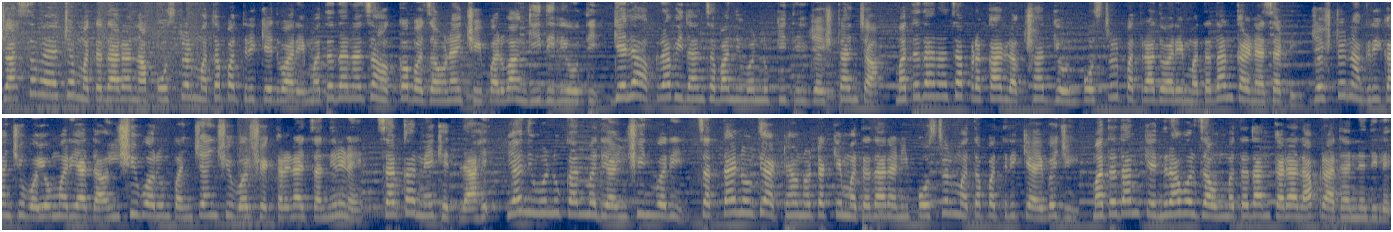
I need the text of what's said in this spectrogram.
जास्त वयाच्या मतदारांना पोस्टल मतपत्रिकेद्वारे मतदानाचा हक्क बजावण्याची परवानगी दिली होती. गेल्या अकरा विधानसभा निवडणुकीतील ज्येष्ठांच्या मतदानाचा प्रकार लक्षात घेऊन पोस्टल पत्राद्वारे मतदान करण्यासाठी ज्येष्ठ नागरिकांची वयोमर्यादा ऐंशी वरून पंच्याऐंशी वर्षे करण्याचा निर्णय सरकारने घेतला आहे. या निवडणुकांमध्ये ऐंशीवरील सत्त्याण्णव ते अठ्ठ्याण्णव टक्के मतदारांनी पोस्टल मतपत्रिकेऐवजी मतदान केंद्रावर जाऊन मतदान करायला प्राधान्य दिले.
